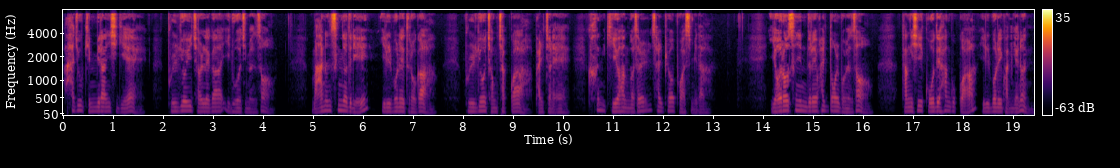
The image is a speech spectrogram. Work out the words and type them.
아주 긴밀한 시기에 불교의 전례가 이루어지면서 많은 승려들이 일본에 들어가 불교 정착과 발전에 큰 기여한 것을 살펴보았습니다. 여러 스님들의 활동을 보면서 당시 고대 한국과 일본의 관계는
